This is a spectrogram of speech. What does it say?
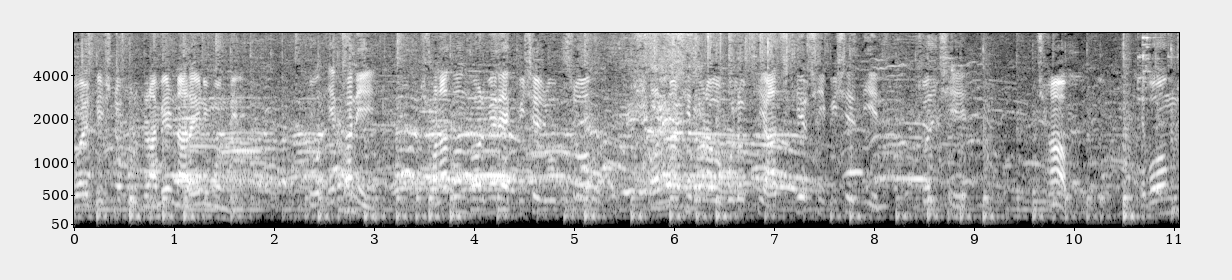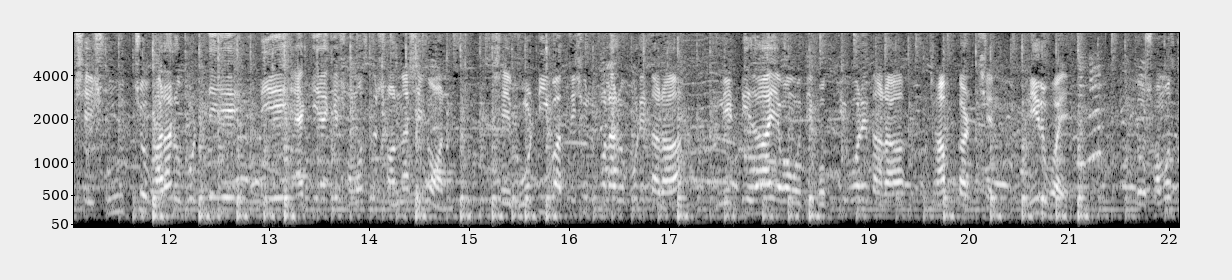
জয়কৃষ্ণপুর গ্রামের নারায়ণী মন্দির। তো এখানে সনাতন ধর্মের এক বিশেষ উৎসব সন্ন্যাসী ধরা উপলক্ষে আজকের সেই বিশেষ ঝাঁপ এবং সেই সুউচ্চ ভাড়ার উপর দিয়ে দিয়ে একে একে সমস্ত সন্ন্যাসীগণ সেই বঁটি বা ত্রিশূল ফলার উপরে তারা নির্দ্বিধায় এবং অতি ভক্তি করে তারা ঝাঁপ কাটছেন নির্ভয়ে। তো সমস্ত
